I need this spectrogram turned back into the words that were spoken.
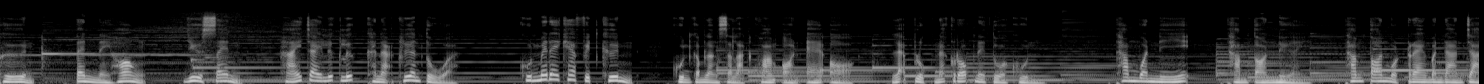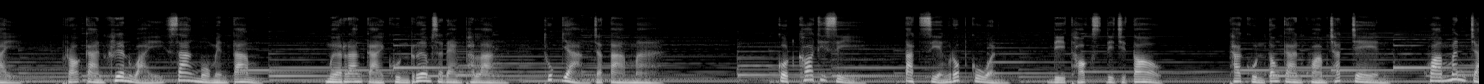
พื้น เต้นในห้อง ยืดเส้น หายใจลึกๆ ขณะเคลื่อนตัว คุณไม่ได้แค่ฟิตขึ้น คุณกำลังสลัดความอ่อนแอออก และปลุกนักรบในตัวคุณ ทำวันนี้ ทำตอนเหนื่อย ทำตอนหมดแรงบันดาลใจ เพราะการเคลื่อนไหวสร้างโมเมนตัม เมื่อร่างกายคุณเริ่มแสดงพลัง ทุกอย่างจะตามมา กฎข้อที่ 4 ตัดเสียงรบกวน Detox Digital ถ้าคุณต้องการความชัดเจน ความมั่นใจ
